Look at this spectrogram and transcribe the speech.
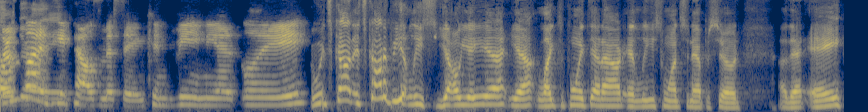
There's a lot of details missing. Conveniently. It's got it's got to be at least yeah oh yeah yeah yeah. Like to point that out at least once an episode. Uh, that a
